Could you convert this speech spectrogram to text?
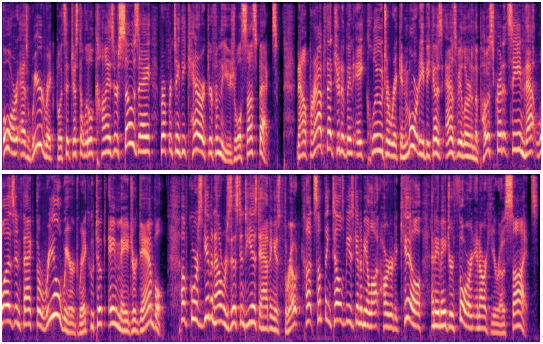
Or, as Weird Rick puts it, just a little Keyser Söze, referencing the character from the usual suspects. Now, perhaps that should have been a clue to Rick and Morty, because as we learn in the post-credit scene, that was in fact the real Weird Rick who took a major gamble. Of course, given how resistant he is to having his throat cut, something tells me he's going to be a lot harder to kill and a major thorn in our hero's sides.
